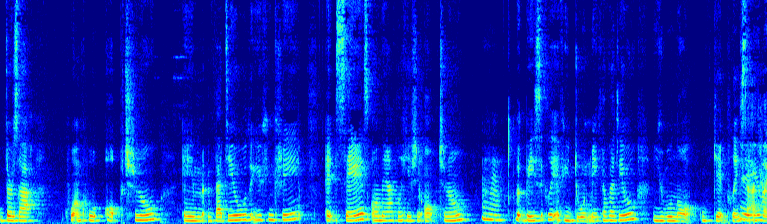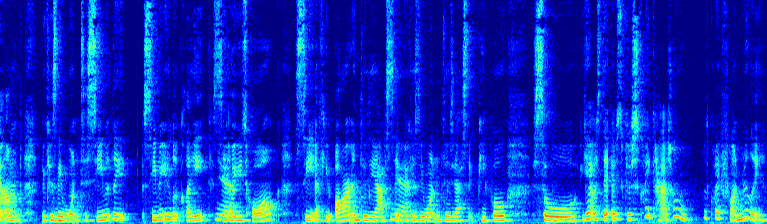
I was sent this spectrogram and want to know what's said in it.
there's a quote unquote optional um video that you can create. It says on the application optional, hmm but basically if you don't make a video, you will not get placed Yeah, at a you, like, camp because they want to see what they see what you look like, see Yeah. how you talk, see if you are enthusiastic Yeah. because they want enthusiastic people. So yeah, it was it was just quite casual. It was quite fun, really.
